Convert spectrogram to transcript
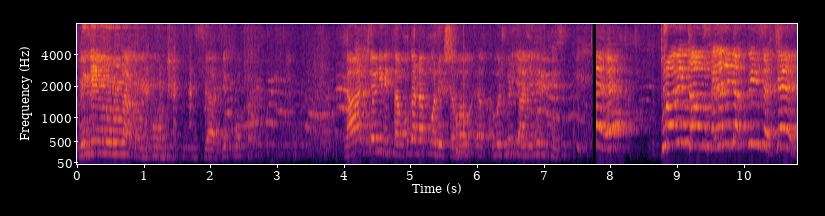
ibi ngibi ni umwaka mbikunda byo kumpa ntacyo nibitavuga ndakoresha ama- amajwi ryanjye n'ibimeze turabitandukanya n'ibyo twize kera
